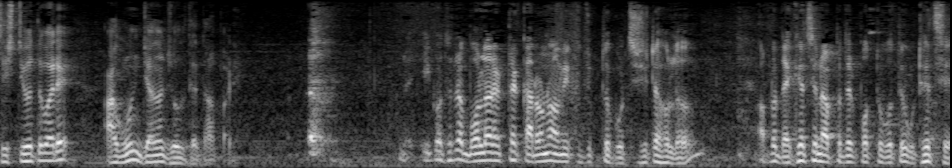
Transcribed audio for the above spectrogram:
সৃষ্টি হতে পারে, আগুন যেন জ্বলতে না পারে। এই কথাটা বলার একটা কারণও আমি যুক্ত করছি, সেটা হলো, আপনারা দেখেছেন, আপনাদের পত্রপত্রে উঠেছে,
